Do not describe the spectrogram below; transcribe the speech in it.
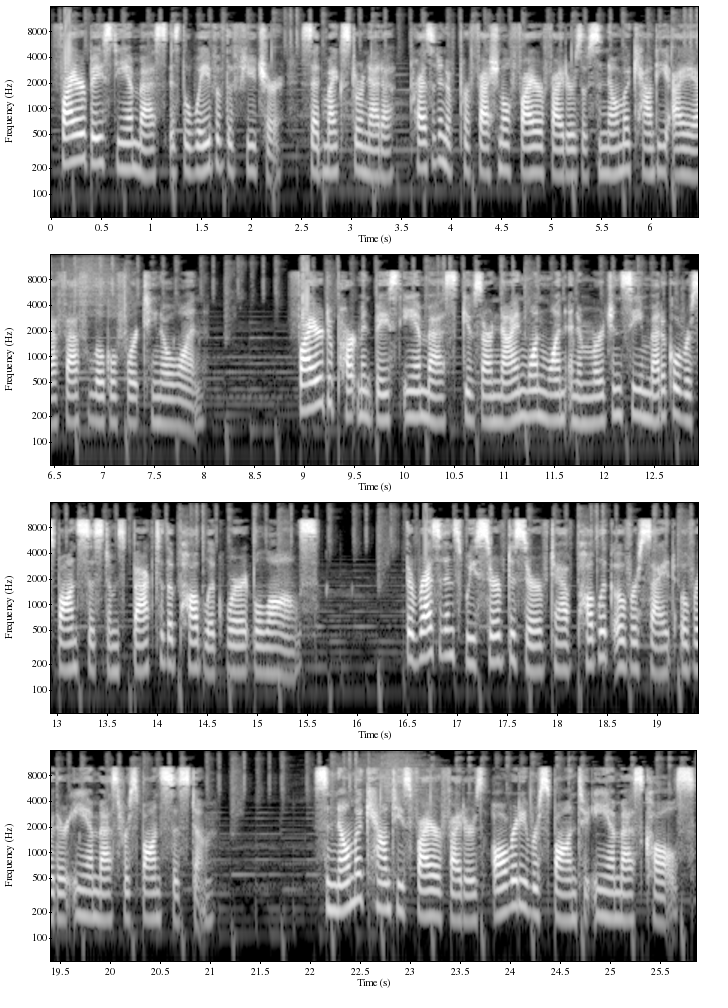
Fire based EMS is the wave of the future, said Mike Stornetta, president of Professional Firefighters of Sonoma County IAFF Local 1401. Fire department based EMS gives our 911 and emergency medical response systems back to the public where it belongs. The residents we serve deserve to have public oversight over their EMS response system. Sonoma County's firefighters already respond to EMS calls.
